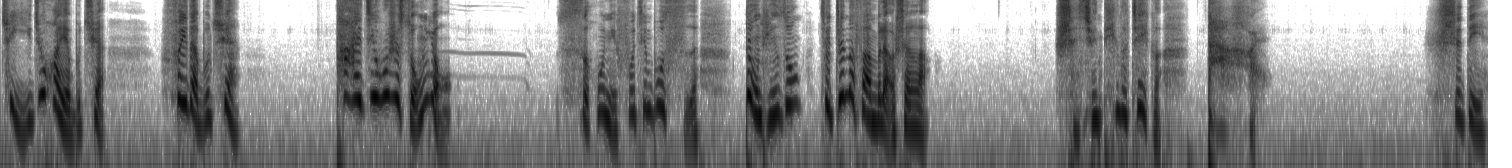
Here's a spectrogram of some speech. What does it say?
却一句话也不劝，非但不劝，他还几乎是怂恿。似乎你父亲不死，洞庭宗就真的翻不了身了。沈轩听了这个，大骇：“师弟，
